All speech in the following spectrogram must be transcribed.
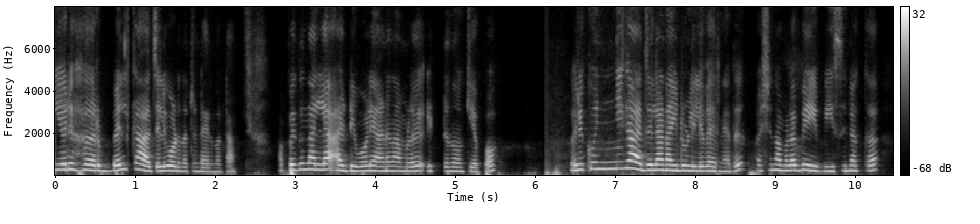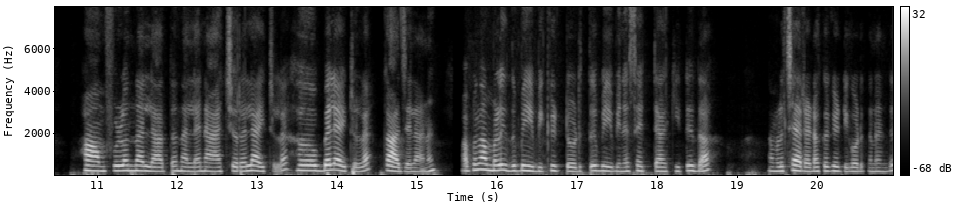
ഈ ഒരു ഹെർബൽ കാജൽ കൊടുത്തിട്ടുണ്ടായിരുന്നു കേട്ടോ അപ്പോൾ ഇത് നല്ല അടിപൊളിയാണ് നമ്മൾ ഇട്ട് നോക്കിയപ്പോൾ ഒരു കുഞ്ഞി കാജലാണ് അതിന്റെ ഉള്ളിൽ വരുന്നത്. പക്ഷെ നമ്മളെ ബേബീസിനൊക്കെ ഹാംഫുൾ ഒന്നും അല്ലാത്ത നല്ല നാച്ചുറൽ ആയിട്ടുള്ള ഹേർബൽ ആയിട്ടുള്ള കാജലാണ്. അപ്പോൾ നമ്മൾ ഇത് ബേബിക്ക് ഇട്ട് കൊടുത്ത് ബേബിനെ സെറ്റാക്കിയിട്ട് ഇതാ നമ്മൾ ചരടൊക്കെ കെട്ടി കൊടുക്കുന്നുണ്ട്.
